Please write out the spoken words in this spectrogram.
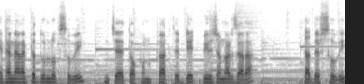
এখানে আর একটা দুর্লভ ছবি, যে তখনকার যে ডেট প্রিজনার যারা, তাদের ছবি।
